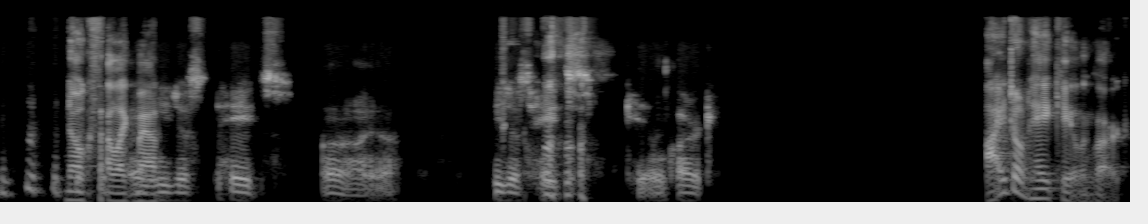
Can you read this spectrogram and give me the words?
No, because I like and Matt. he just hates. Oh yeah, he just hates Caitlin Clark. I don't hate Caitlin Clark.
